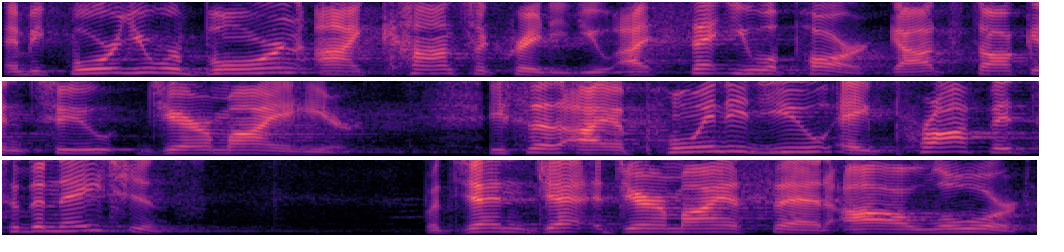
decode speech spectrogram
And before you were born, I consecrated you. I set you apart. God's talking to Jeremiah here. He said, I appointed you a prophet to the nations. But Jeremiah said, Ah, Lord,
